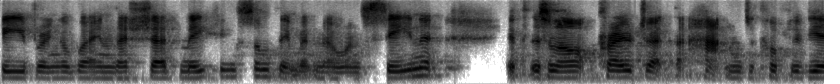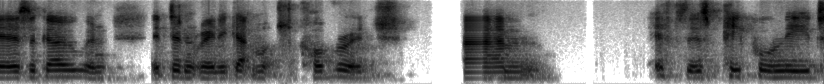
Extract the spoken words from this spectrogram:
beavering away in their shed making something, but no one's seen it, if there's an art project that happened a couple of years ago and it didn't really get much coverage, um, if there's people need,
